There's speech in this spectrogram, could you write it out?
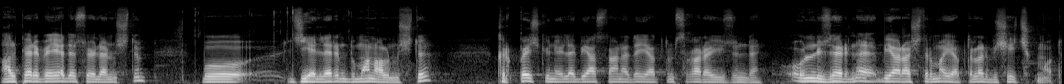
Alper Bey'e de söylemiştim. Bu ciğerlerim duman almıştı. 45 gün öyle bir hastanede yattım sigara yüzünden. Onun üzerine bir araştırma yaptılar, bir şey çıkmadı.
